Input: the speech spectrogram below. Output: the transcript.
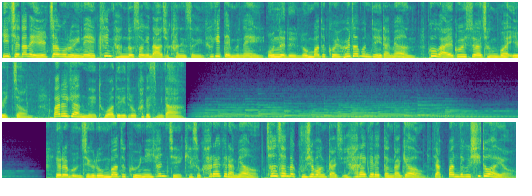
이 재단의 일정으로 인해 큰 변동성이 나와줄 가능성이 크기 때문에 오늘은 롬바드 코인 홀더분들이라면 꼭 알고 있어야 할 정보와 일정 빠르게 안내 도와드리도록 하겠습니다. 여러분 지금 롬바드 코인이 현재 계속 하락을 하며 1390원까지 하락을 했던 가격 약반등을 시도하여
